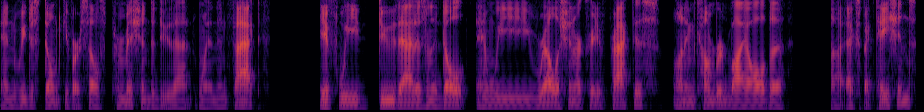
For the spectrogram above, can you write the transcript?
And we just don't give ourselves permission to do that when, in fact, if we do that as an adult and we relish in our creative practice, unencumbered by all the uh, expectations,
